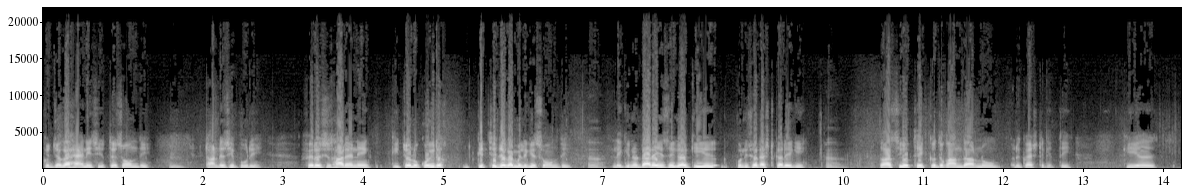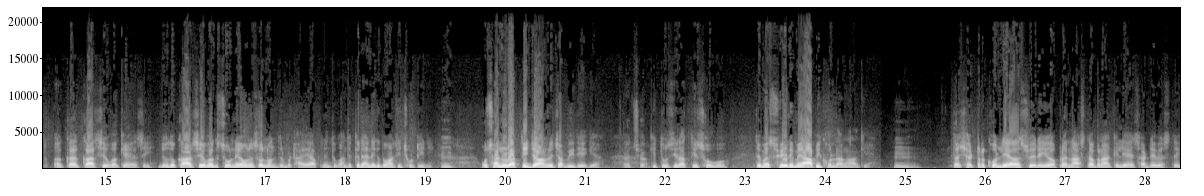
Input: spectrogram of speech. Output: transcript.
ਕੋਈ ਜਗ੍ਹਾ ਹੈ ਨਹੀਂ ਸੀ ਉੱਤੇ ਸੌਣ ਦੀ। ਠੰਡ ਸੀ ਪੂਰੀ। ਫਿਰ ਅਸੀਂ ਸਾਰਿਆਂ ਨੇ ਕਿ ਚਲੋ ਕੋਈ ਕਿੱਥੇ ਜਗ੍ਹਾ ਮਿਲ ਗਈ ਸੌਣ ਦੀ। ਲੇਕਿਨ ਡਰ ਇਹ ਸੀਗਾ ਕਿ ਪੁਲਿਸ ਅਰੈਸਟ ਕਰੇਗੀ। ਹਾਂ। ਤਾਂ ਅਸੀਂ ਉੱਥੇ ਇੱਕ ਦੁਕਾਨਦਾਰ ਨੂੰ ਰਿਕੁਐਸਟ ਕੀਤੀ ਕਿ ਕਾਰ ਸੇਵਕ ਆਇਆ ਸੀ ਜਦੋਂ ਕਾਰ ਸੇਵਕ ਸੁਣਿਆ ਉਹਨੇ ਸਾਨੂੰ ਅੰਦਰ ਬਿਠਾਇਆ ਆਪਣੀ ਦੁਕਾਨ ਤੇ ਕਰਿਆਨੇ ਦੀ ਦੁਕਾਨ ਸੀ ਛੋਟੀ ਜੀ। ਉਹ ਸਾਨੂੰ ਰਾਤੀ ਜਾਣ ਦੀ ਚਾਬੀ ਦੇ ਗਿਆ ਅੱਛਾ। ਕਿ ਤੁਸੀਂ ਰਾਤੀ ਸੋਵੋ ਤੇ ਮੈਂ ਸਵੇਰੇ ਮੈਂ ਆਪ ਹੀ ਖੋਲਾਂਗਾ ਆ ਕੇ। ਹੂੰ। ਤਾਂ ਸ਼ਟਰ ਖੋਲਿਆ ਸਵੇਰੇ ਆਪਣਾ ਨਾਸ਼ਤਾ ਬਣਾ ਕੇ ਲਿਆਏ ਸਾਡੇ ਵਾਸਤੇ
